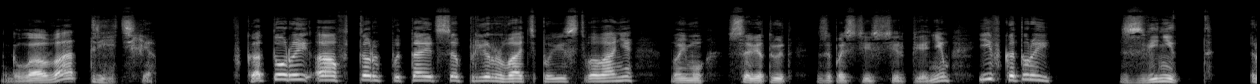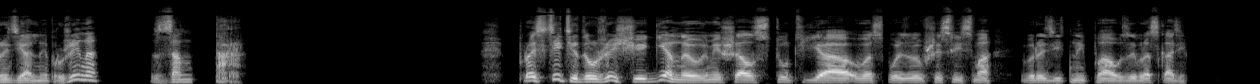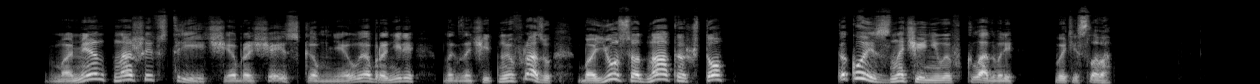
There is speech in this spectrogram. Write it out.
Глава третья, в которой автор пытается прервать повествование, но ему советуют запастись терпением, и в которой звенит радиальная пружина «Зонтар». «Простите, дружище Гена», — вмешался тут я, воспользовавшись весьма выразительной паузой в рассказе. В момент нашей встречи, обращаясь ко мне, вы обронили многозначительную фразу «Боюсь, однако, что...» Какое значение вы вкладывали в эти слова?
